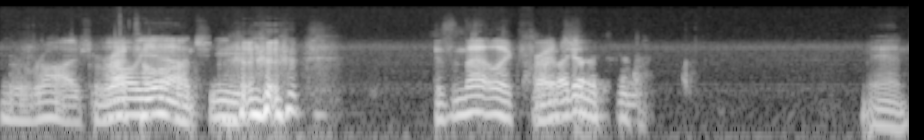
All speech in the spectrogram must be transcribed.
Mirage. Raton. Oh yeah, gee. Isn't that like All right, French? I gotta. Man,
